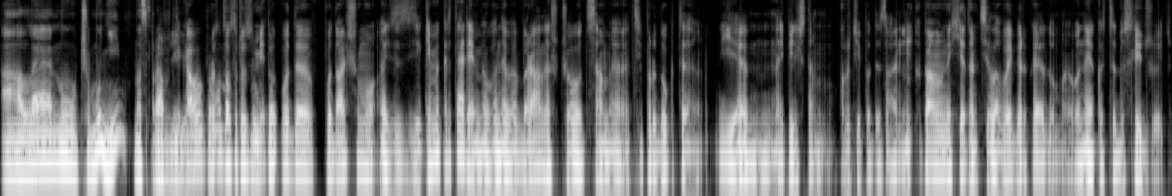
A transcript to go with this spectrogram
Але ну чому ні? Насправді Цікаво Якщо просто зрозуміти круто, буде в подальшому, а з якими критеріями вони вибирали, що от саме ці продукти є найбільш там круті по дизайну. Ну, напевно, в них є там ціла вибірка, я думаю, вони якось це досліджують.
